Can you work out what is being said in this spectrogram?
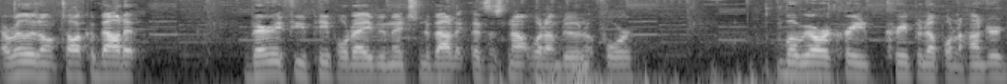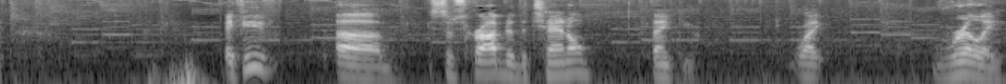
I really don't talk about it. Very few people today even mentioned about it because it's not what I'm doing it for. But we are creep, creeping up on 100. If you've uh, subscribed to the channel, thank you. Like, really,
